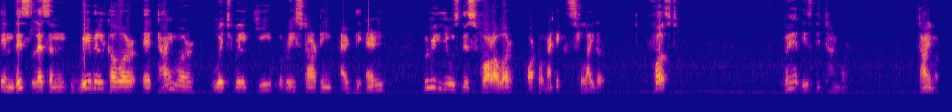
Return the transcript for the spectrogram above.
In this lesson, we will cover a timer which will keep restarting at the end. We will use this for our automatic slider. First, where is the timer? Timer.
